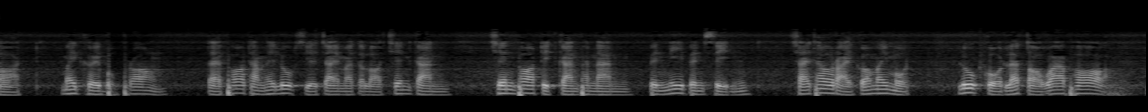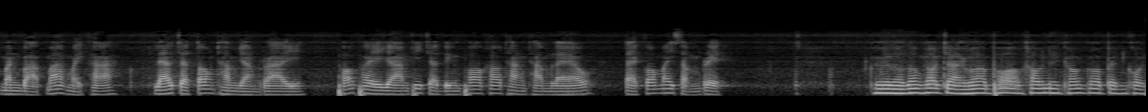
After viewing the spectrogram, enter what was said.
ลอด ไม่เคยบกพร่อง แต่พ่อทำให้ลูกเสียใจมาตลอดเช่นกัน เช่น พ่อติดการพนัน เป็นหนี้เป็นสิน ใช้เท่าไหร่ก็ไม่หมด ลูกโกรธและต่อว่าพ่อ มันบาปมากไหมคะ แล้วจะต้องทำอย่างไร เพราะพยายามที่จะดึงพ่อเข้าทางธรรมแล้ว แต่ก็ไม่สำเร็จ คือเราต้องเข้าใจว่าพ่อเขาเนี่ยเขาก็เป็นคน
